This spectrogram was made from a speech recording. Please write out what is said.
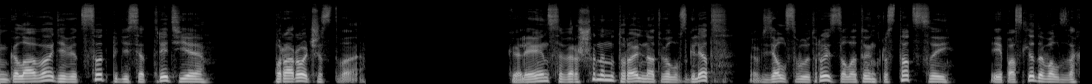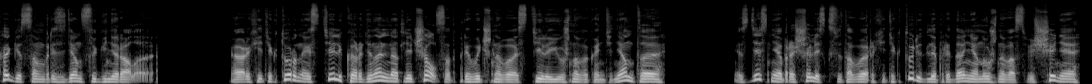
Глава 953. Пророчество. Калейн совершенно натурально отвел взгляд, взял свою трость с золотой инкрустацией и последовал за Хагисом в резиденцию генерала. Архитектурный стиль кардинально отличался от привычного стиля южного континента. Здесь не обращались к световой архитектуре для придания нужного освещения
